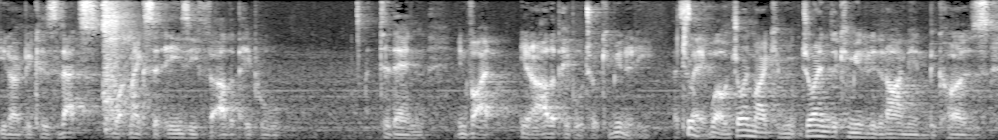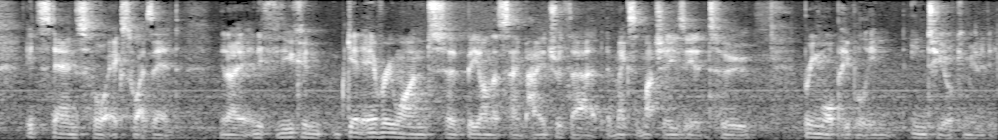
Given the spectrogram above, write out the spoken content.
you know, because that's what makes it easy for other people to then invite you know other people to a community and Sure. say, well, join my join the community that I'm in because it stands for X Y Z. You know, and if you can get everyone to be on the same page with that, it makes it much easier to bring more people in into your community.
